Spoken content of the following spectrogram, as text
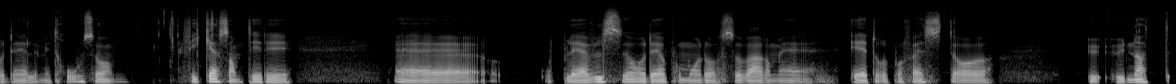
å dele min tro, så fikk jeg samtidig eh, opplevelse og det å på en måte også være med edru på fest. og Uten at,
